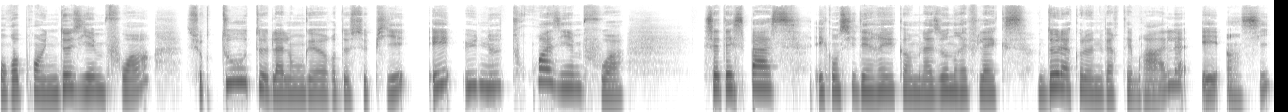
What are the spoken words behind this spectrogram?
On reprend une deuxième fois sur toute la longueur de ce pied et une troisième fois. Cet espace est considéré comme la zone réflexe de la colonne vertébrale et ainsi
